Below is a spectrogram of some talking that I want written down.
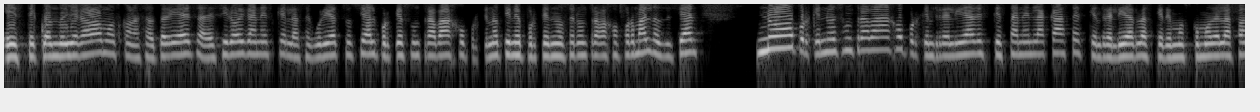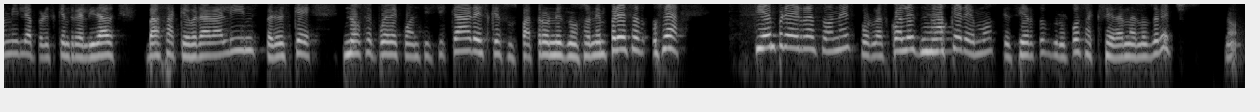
Este, cuando llegábamos con las autoridades a decir, oigan, es que la seguridad social, porque es un trabajo, porque no tiene por qué no ser un trabajo formal, nos decían, no, porque no es un trabajo, porque en realidad es que están en la casa, es que en realidad las queremos como de la familia, pero es que en realidad vas a quebrar al IMSS, pero es que no se puede cuantificar, es que sus patrones no son empresas. O sea, siempre hay razones por las cuales no queremos que ciertos grupos accedan a los derechos. ¿no?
